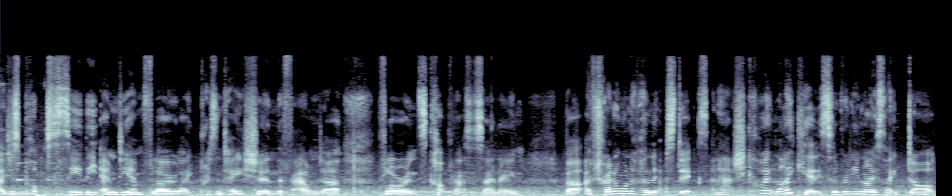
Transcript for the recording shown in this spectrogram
I just popped to see the MDM Flow like presentation, the founder, Florence, can't pronounce her surname, but I've tried on one of her lipsticks and I actually quite like it. It's a really nice like dark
